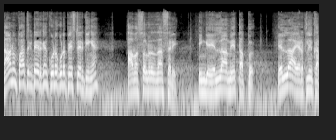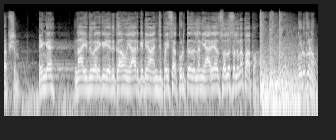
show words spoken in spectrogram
நானும் பார்த்துக்கிட்டே இருக்கேன் கூட கூட பேசிட்டே இருக்கீங்க. அவன் சொல்றதுதான் சரி. இங்க எல்லாமே தப்பு. எல்லா இடத்துலயும் கரப்ஷன் எங்க? நான் இது வரைக்கும் எதுக்காகவும் யாருக்கிட்டையும் அஞ்சு பைசா கொடுத்தது இல்லைன்னு யாரையாவது சொல்ல சொல்லுங்க பாப்போம் கொடுக்கணும்.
